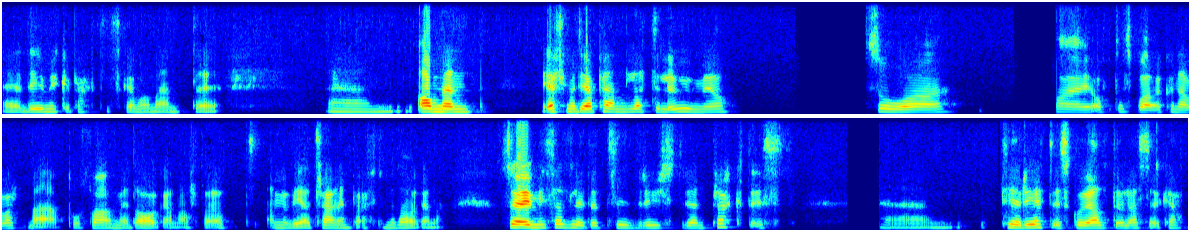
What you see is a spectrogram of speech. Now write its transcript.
Eh, det är mycket praktiska moment. Ehm, ja men eftersom att jag pendlat till Umeå så har jag ju oftast bara kunnat vara med på förmiddagarna för att ja, men vi har träning på eftermiddagarna. Så jag har missat lite tider just rent praktiskt. Um, teoretiskt går ju alltid att läsa ikapp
